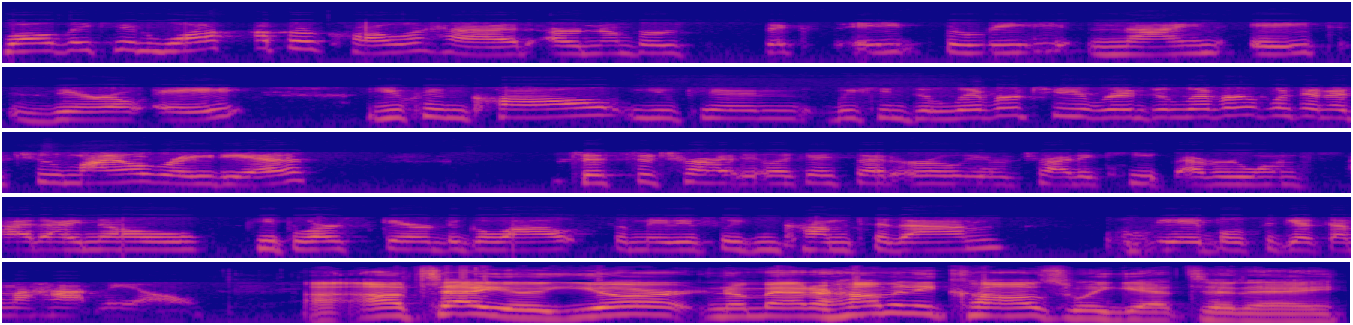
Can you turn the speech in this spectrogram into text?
Well, they can walk up or call ahead. Our number is 683-9808. You can call, you can we can deliver to you. We're going to deliver within a 2-mile radius. Just to try to like I said earlier, try to keep everyone fed. I know people are scared to go out, so maybe if we can come to them, we'll be able to get them a hot meal. I'll tell you, your no matter how many calls we get today,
